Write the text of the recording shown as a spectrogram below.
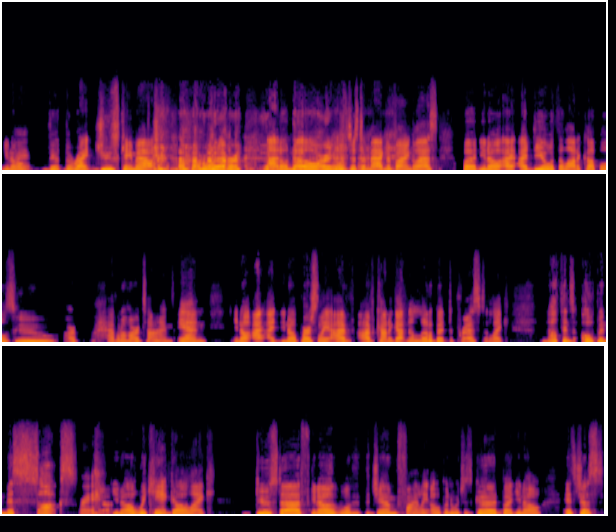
you know, Right. the, the right juice came out or whatever. I don't know. Or it was just a magnifying glass. But, you know, I, I deal with a lot of couples who are having a hard time. Yeah. And, you know, I, I you know, personally, I've, I've kind of gotten a little bit depressed. Like nothing's open. This sucks. Right. You know, we can't go like do stuff, you know, well, the the gym finally opened, which is good. But, you know, it's just,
